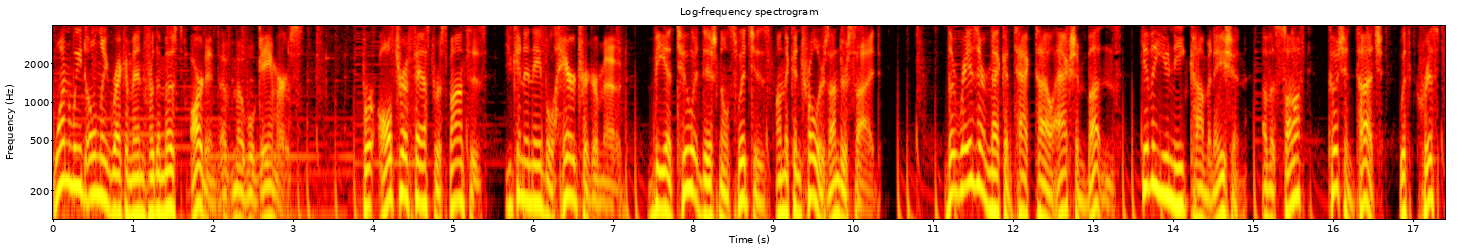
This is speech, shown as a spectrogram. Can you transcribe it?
one we'd only recommend for the most ardent of mobile gamers. For ultra-fast responses, you can enable hair trigger mode via two additional switches on the controller's underside. The Razer Mecha tactile action buttons give a unique combination of a soft, cushioned touch with crisp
